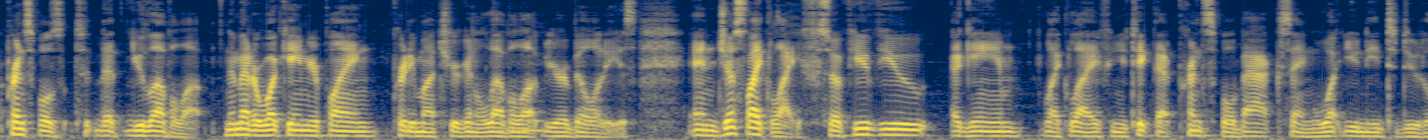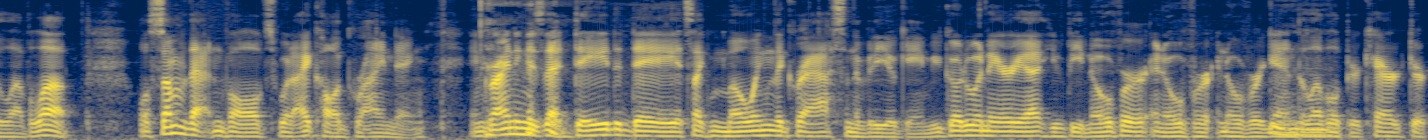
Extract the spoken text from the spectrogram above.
principles to, that you level up. No matter what game you're playing, pretty much you're going to level up mm-hmm. your abilities. And just like life. So if you view a game like life and you take that principle back saying what you need to do to level up, well, some of that involves what I call grinding. And grinding is that day to day, it's like mowing the grass in a video game. You go to an area, you've beaten over and over and over again mm-hmm. to level up your character.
